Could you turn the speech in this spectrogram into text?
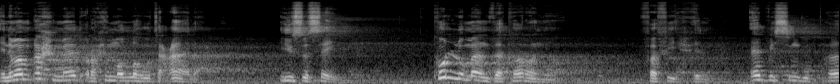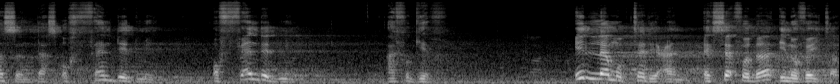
And Imam Ahmed, rahimahullah ta'ala, used to say, كل من ذكرني ففي حلم Every single person that's offended me, offended me, I forgive. إلا مبتدعا except for the innovator.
